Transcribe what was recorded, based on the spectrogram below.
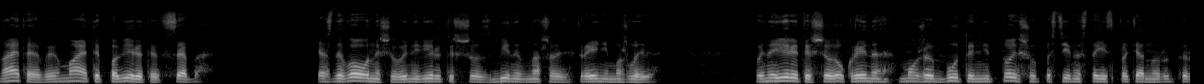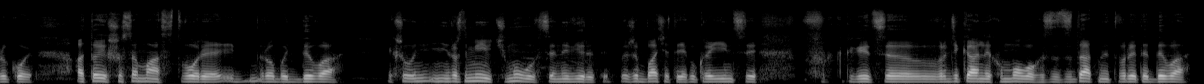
Знаєте, ви маєте повірити в себе. Я здивований, що ви не вірите, що зміни в нашій країні можливі. Ви не вірите, що Україна може бути не той, що постійно стоїть з протягнутою рукою, а той, що сама створює і робить дива. Якщо ви не розумієте, чому ви в це не вірите, ви ж бачите, як українці в, як в радикальних умовах здатні творити дива.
